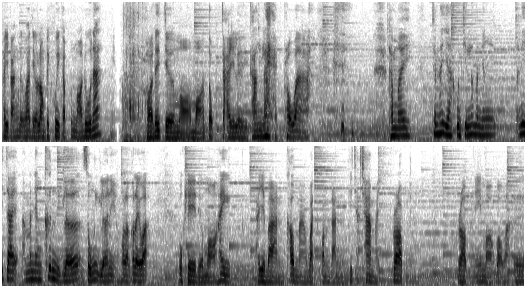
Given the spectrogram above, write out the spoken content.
พยาบาลเลยว่าเดี๋ยวลองไปคุยกับคุณหมอดูนะ พอได้เจอหมอหมอตกใจเลยครั้งแรก เพราะว่าทำไมฉันให้ยาคุณกินแล้วมันยังนี่ใจมันยังขึ้นอีกเหรอสูงอีกเหรอเนี่ยพวกเราก็เลยว่า โอเค เดี๋ยวหมอให้พยาบาลเข้ามาวัดความดันพี่ชาชาใหม่อีกรอบหนึ่งรอบนี้หมอบอกว่าเออ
